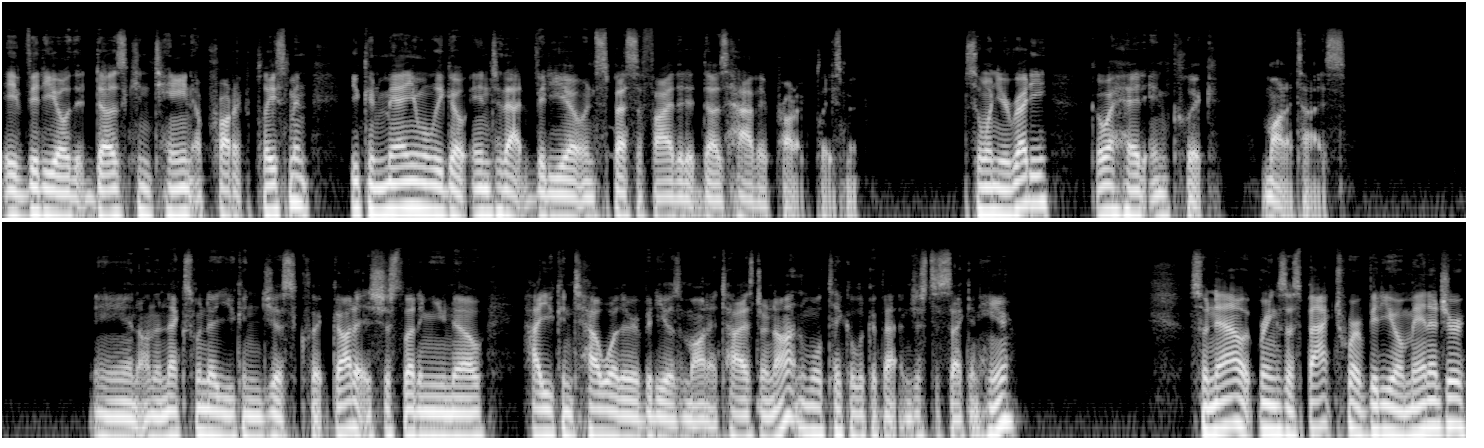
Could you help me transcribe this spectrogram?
a video that does contain a product placement, you can manually go into that video and specify that it does have a product placement. So when you're ready, go ahead and click monetize. And on the next window, you can just click got it. It's just letting you know how you can tell whether a video is monetized or not. And we'll take a look at that in just a second here. So now it brings us back to our video manager.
